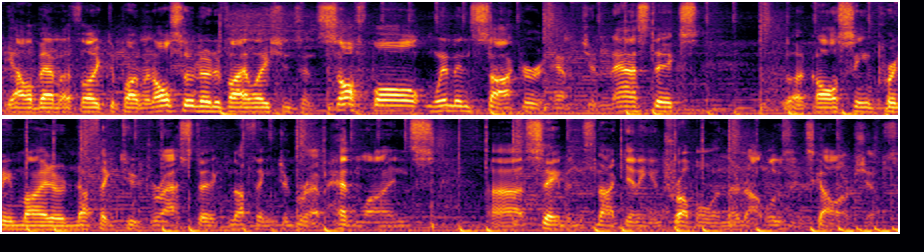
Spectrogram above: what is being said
The Alabama Athletic Department also noted violations in softball, women's soccer, and gymnastics. Look, all seem pretty minor, nothing too drastic, nothing to grab headlines. Uh, Saban's not getting in trouble and they're not losing scholarships.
